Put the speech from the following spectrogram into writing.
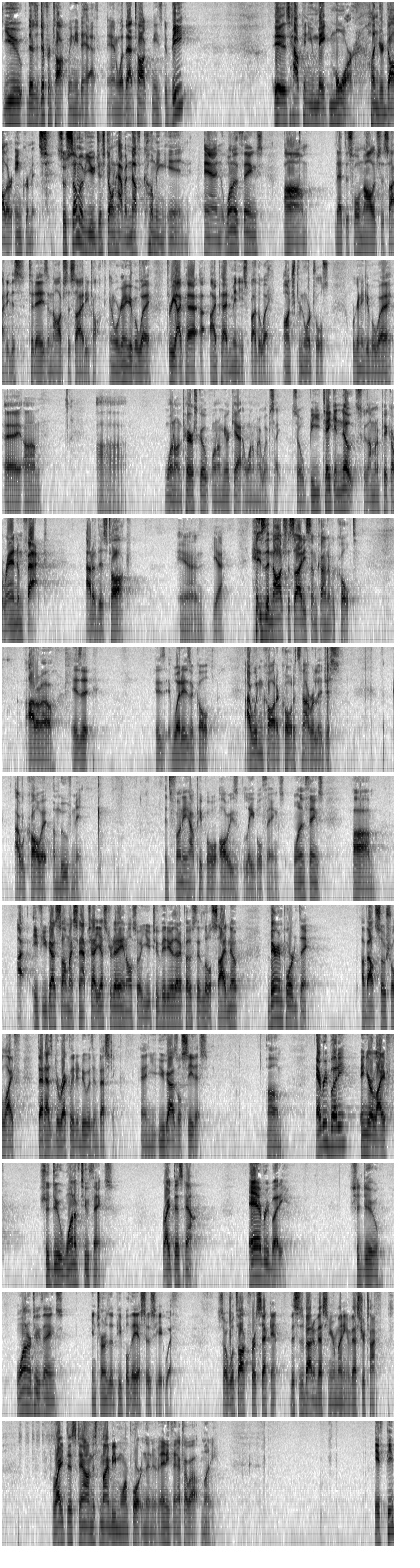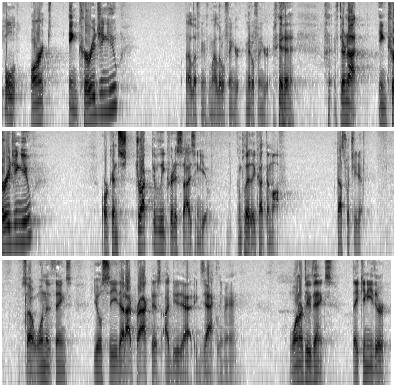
you there's a different talk we need to have. And what that talk needs to be is how can you make more $100 increments? So some of you just don't have enough coming in. And one of the things um, that this whole knowledge society, this today is a knowledge society talk, and we're going to give away three iPad uh, iPad minis, by the way, entrepreneur tools. We're going to give away a um, uh, one on Periscope, one on Meerkat, and one on my website. So be taking notes because I'm going to pick a random fact out of this talk. And yeah, is the Knowledge Society some kind of a cult? I don't know. Is it? Is what is a cult? I wouldn't call it a cult. It's not religious. I would call it a movement. It's funny how people always label things. One of the things um, I, if you guys saw my Snapchat yesterday and also a YouTube video that I posted, a little side note, very important thing about social life that has directly to do with investing. And you, you guys will see this. Um, everybody in your life should do one of two things. Write this down. Everybody should do one or two things in terms of the people they associate with. So we'll talk for a second this is about investing your money, invest your time. Write this down. This might be more important than anything. I talk about money. If people aren't encouraging you, that left me with my little finger, middle finger. if they're not encouraging you or constructively criticizing you, completely cut them off. That's what you do. So, one of the things you'll see that I practice, I do that exactly, man. One or two things. They can either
